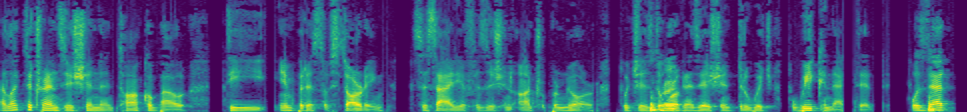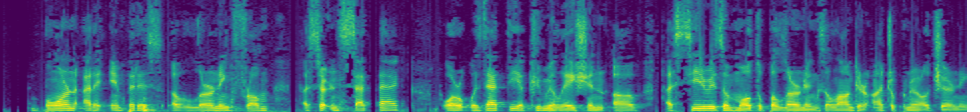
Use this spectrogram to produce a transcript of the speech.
I'd like to transition and talk about the impetus of starting Society of Physician Entrepreneur, which is the right. organization through which we connected. Was that born out of impetus of learning from a certain setback, or was that the accumulation of a series of multiple learnings along your entrepreneurial journey?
